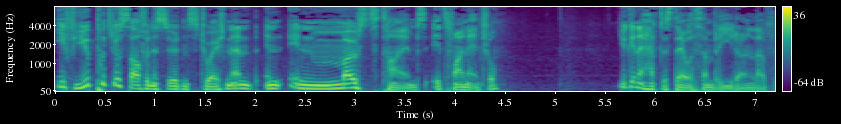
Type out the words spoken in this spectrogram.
If you put yourself in a certain situation, and in, in most times it's financial, you're going to have to stay with somebody you don't love,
